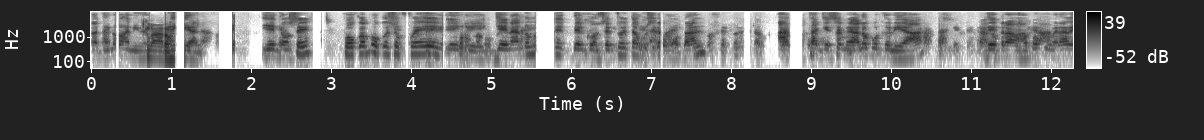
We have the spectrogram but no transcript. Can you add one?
latinos a nivel mundial. Y entonces, poco a poco eso fue eh, llenándome del concepto de esta música como tal, hasta que se me da la oportunidad de trabajar por primera vez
